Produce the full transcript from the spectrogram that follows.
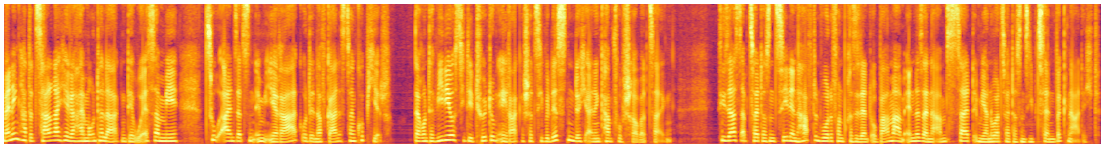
Manning hatte zahlreiche geheime Unterlagen der US-Armee zu Einsätzen im Irak und in Afghanistan kopiert. Darunter Videos, die die Tötung irakischer Zivilisten durch einen Kampfhubschrauber zeigen. Sie saß ab 2010 in Haft und wurde von Präsident Obama am Ende seiner Amtszeit im Januar 2017 begnadigt.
